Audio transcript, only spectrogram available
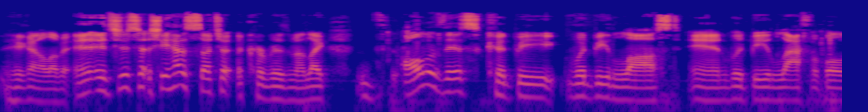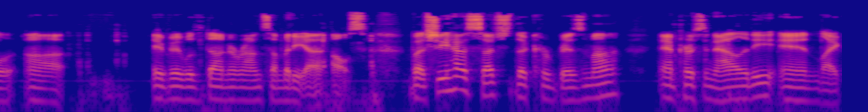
You gotta love it. And it's just she has such a, a charisma. Like all of this could be would be lost and would be laughable uh if it was done around somebody uh, else. But she has such the charisma and personality and like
